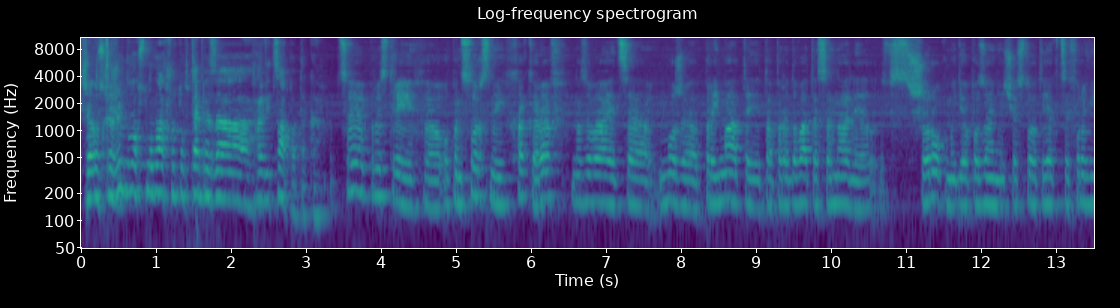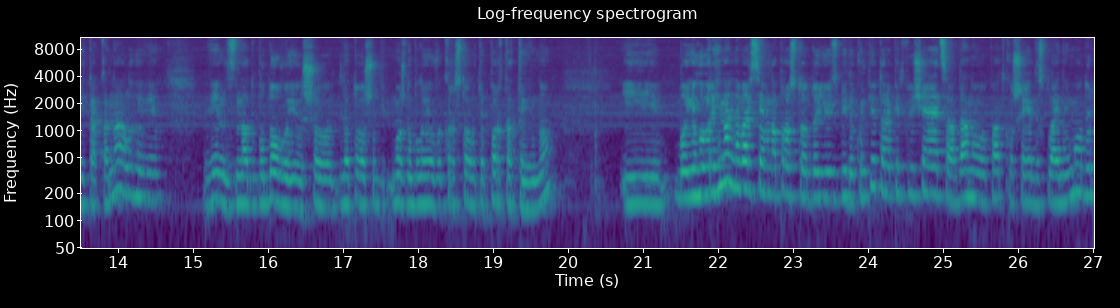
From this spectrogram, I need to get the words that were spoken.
Ще розкажи в двох словах, що то в тебе за гравіцапа така. це пристрій е, open-source HackRF називається. Може приймати та передавати сигналі в широкому діапазоні частот, як цифрові, так і аналогові. Він з надбудовою, що для того, щоб можна було його використовувати портативно. І, бо його оригінальна версія вона просто до USB до комп'ютера підключається, а в даному випадку ще є дисплейний модуль,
